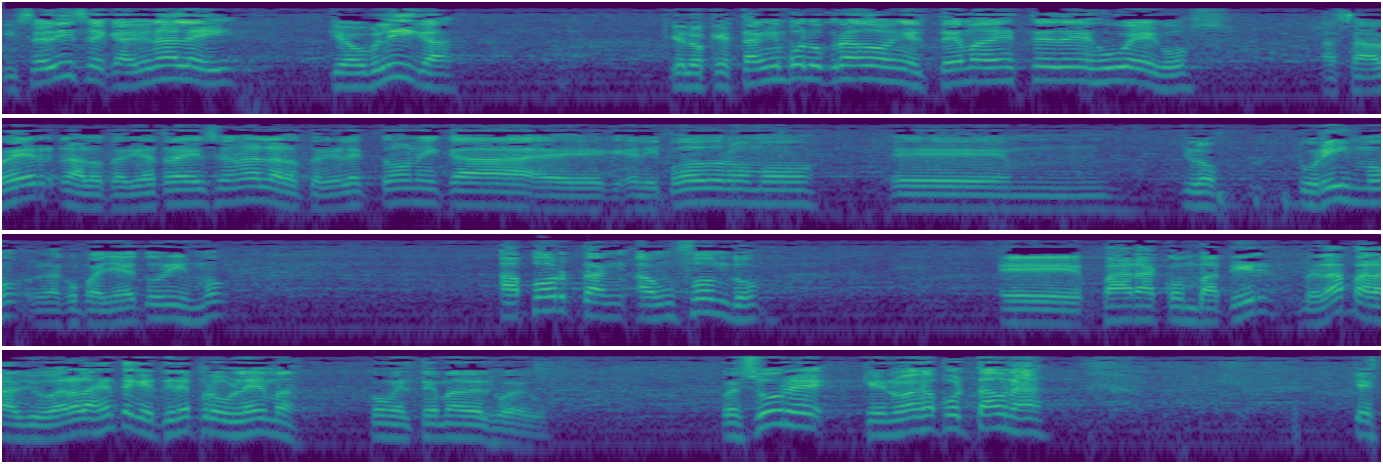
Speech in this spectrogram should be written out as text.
Y se dice que hay una ley que obliga que los que están involucrados en el tema este de juegos, a saber, la lotería tradicional, la lotería electrónica, eh, el hipódromo, eh, los turismos, la compañía de turismo, aportan a un fondo eh, para combatir, ¿verdad? Para ayudar a la gente que tiene problemas con el tema del juego. Pues surge que no han aportado nada.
